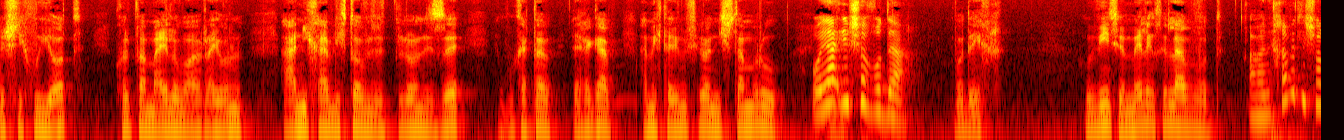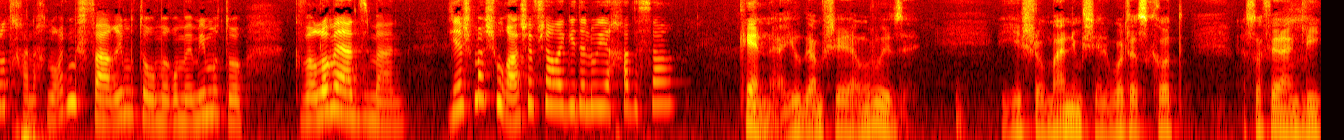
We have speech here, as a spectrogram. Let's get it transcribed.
לשליחויות. כל פעם היה לו רעיון, אני חייב לכתוב לפלון לזה, והוא כתב, דרך אגב, המכתבים שלו נשתמרו. הוא היה איש עבודה. ועוד איך. הוא הבין שמלך זה לעבוד. אבל אני חייבת לשאול אותך, אנחנו רק מפארים אותו ומרוממים אותו כבר לא מעט זמן. יש משהו רע שאפשר להגיד על לואי ה-11? כן, היו גם שאמרו את זה. יש רומנים של וולטר סקוט, הסופר האנגלי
